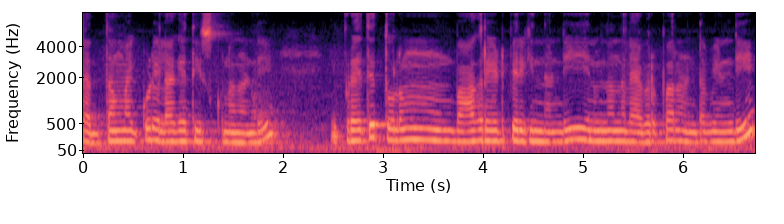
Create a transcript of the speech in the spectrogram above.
పెద్ద అమ్మాయికి కూడా ఇలాగే తీసుకున్నానండి. ఇప్పుడైతే తులం బాగా రేటు పెరిగిందండి. ఎనిమిది వందల యాభై రూపాయలు అంట వెండి.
